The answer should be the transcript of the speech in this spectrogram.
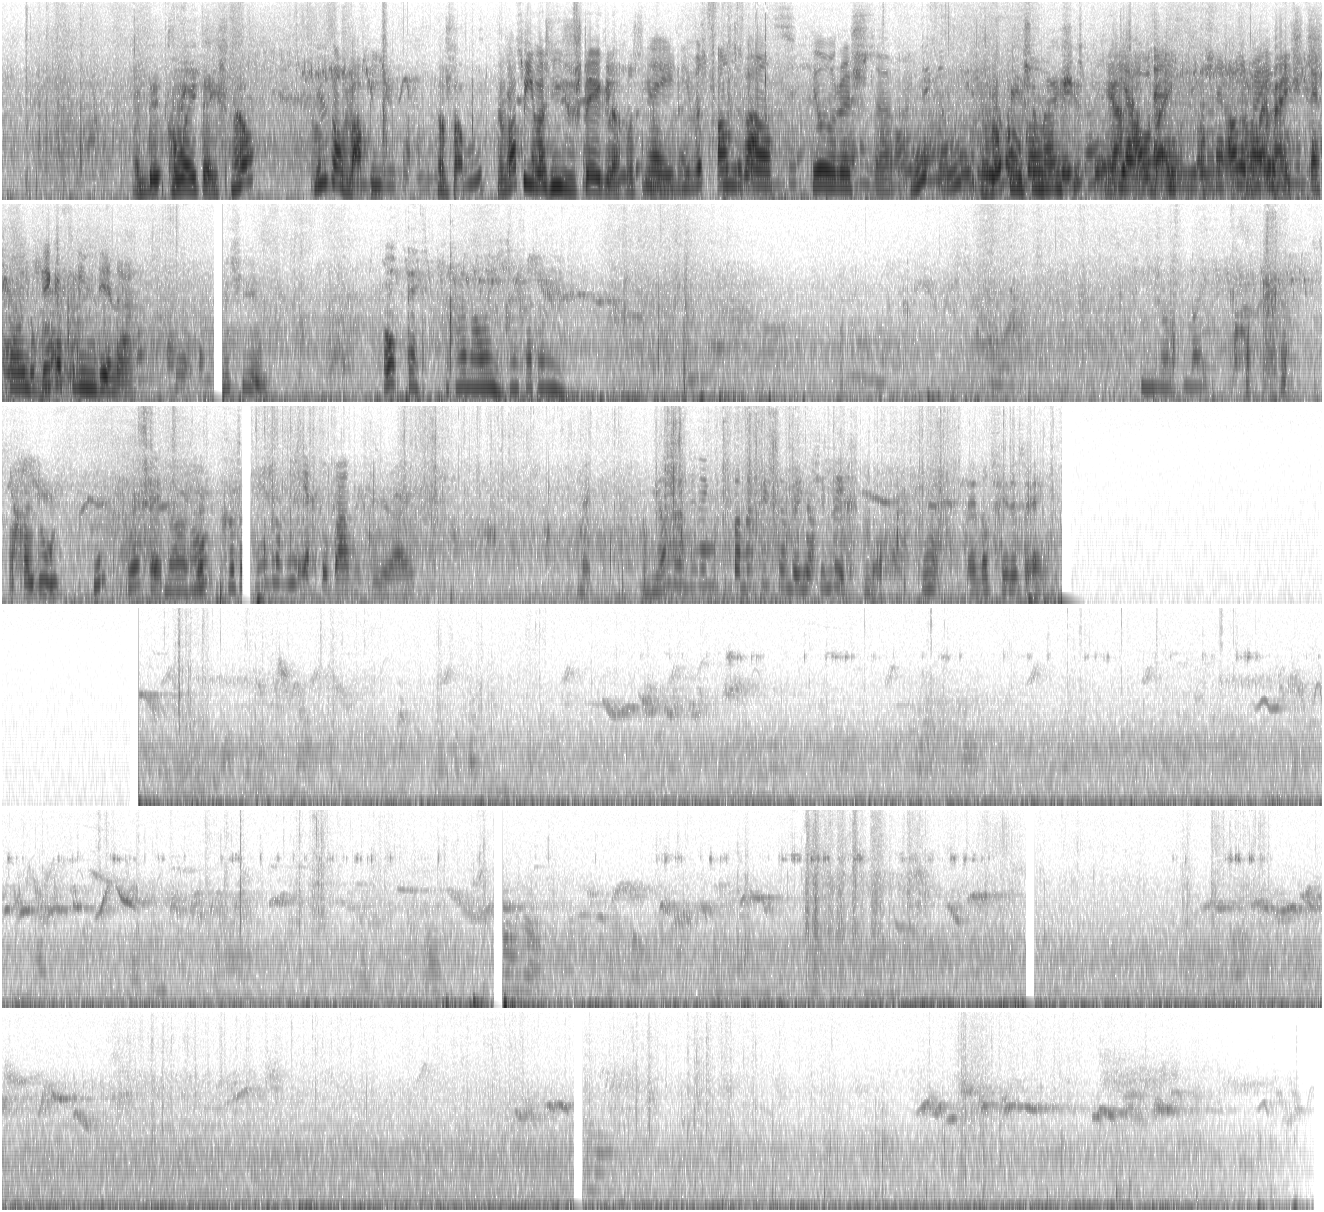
En dit, hoe heet deze nou? Dit was Wappie. Dat is. Een Wappie was niet zo stekelig als die Nee, andere. die was altijd al heel rustig. Wappie is een meisje. Ja, allebei. Ze zijn allebei, Allebei meisjes. zijn gewoon dikke vriendinnen. Machine. Oh, kijk, ze gaan al in. Hij gaat al dat gelijk? Wat ga je doen? Oh, die is nog niet echt op avontuur uit. Die andere die denkt van het is een beetje licht nog. En dat vinden ze eng.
